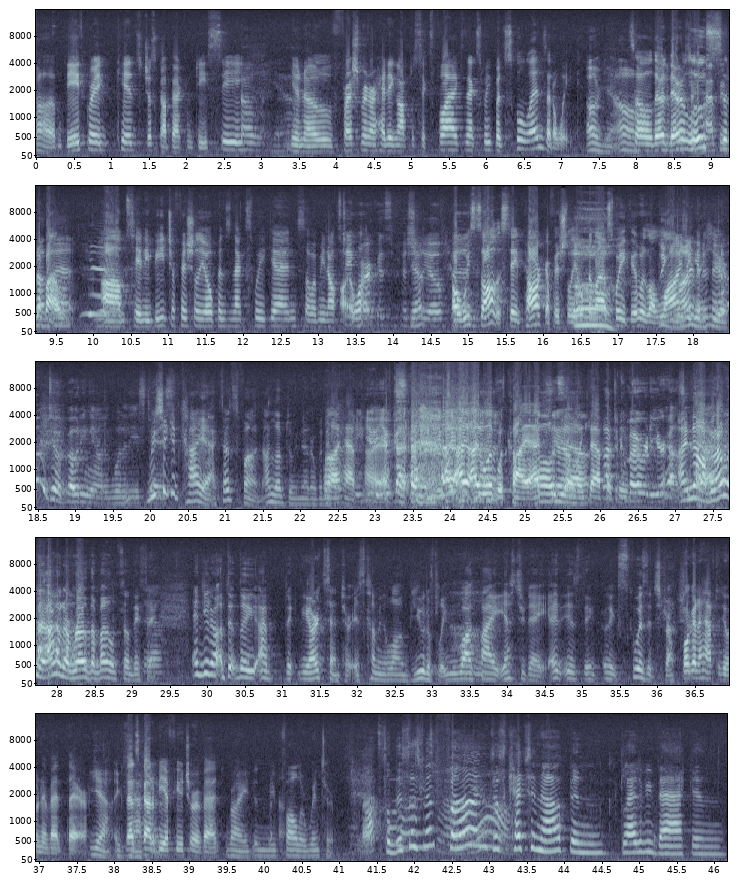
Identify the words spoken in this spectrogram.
uh, the eighth grade kids just got back from DC. Oh, yeah. You know, freshmen are heading off to Six Flags next week, but school ends in a week. oh yeah. Oh, So they're, they're folks loose happy and about. that. Um, Sandy Beach officially opens next weekend, so I mean, State I'll- Park is officially open. Oh, we saw the state park officially open Oh, last week. It was a big line line to get I in hear. there. I want to do a boating outing one of these days. We should get kayaks. That's fun. I love doing that over there. Well, I have You kayaks. you've got- I, I, I live with kayaks Oh, and yeah. stuff like that. I'll have But to come over to your house. I know, but kayak. I want to. I want to row the boat, so they say. Yeah. And you know, the the, uh, the the art center is coming along beautifully. We walked by it yesterday. It is the, an exquisite structure. we're going to have to do an event there. yeah, exactly. That's got to be a future event. right in maybe fall or winter. Lots So going this has been fun, yeah. just catching up, and glad to be back, and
